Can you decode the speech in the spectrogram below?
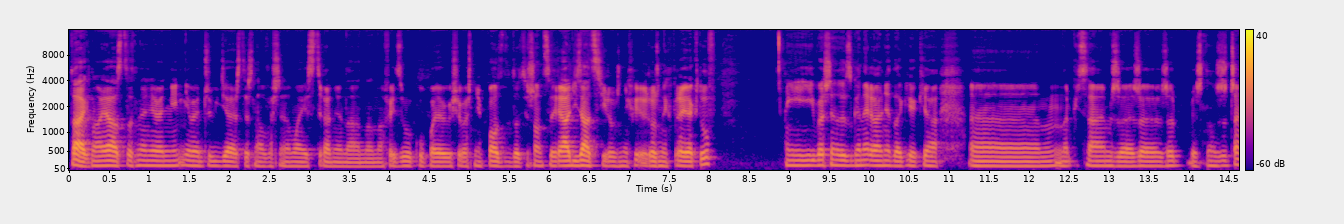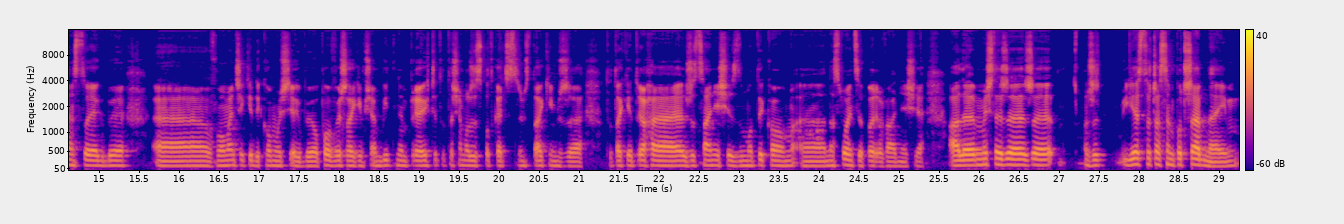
Tak, no ja ostatnio nie, nie, nie wiem, czy widziałeś też na, właśnie na mojej stronie na, na, na Facebooku pojawił się właśnie post dotyczący realizacji różnych, różnych projektów. I właśnie to jest generalnie tak, jak ja e, napisałem, że, że, że, wiesz, no, że często jakby e, w momencie, kiedy komuś jakby opowiesz o jakimś ambitnym projekcie, to to się może spotkać z czymś takim, że to takie trochę rzucanie się z motyką e, na słońce, porywanie się, ale myślę, że, że, że jest to czasem potrzebne i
